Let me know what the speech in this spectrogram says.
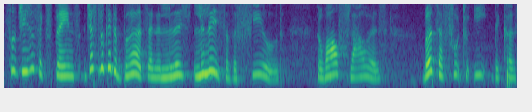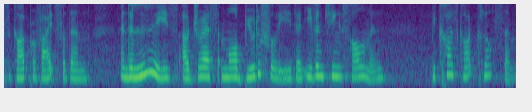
So Jesus explains just look at the birds and the lilies, of the field, the wildflowers. Birds have food to eat because God provides for them. And the lilies are dressed more beautifully than even King Solomon because God clothes them.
